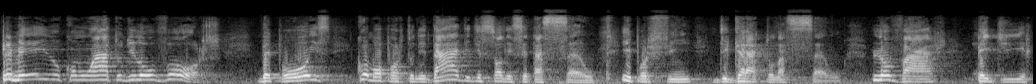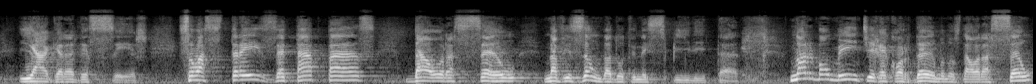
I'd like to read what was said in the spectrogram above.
Primeiro, como um ato de louvor, depois, como oportunidade de solicitação e, por fim, de gratulação. Louvar, pedir e agradecer. São as três etapas da oração na visão da doutrina espírita. Normalmente recordamos-nos da oração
